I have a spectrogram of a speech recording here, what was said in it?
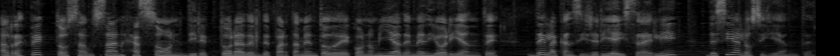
Al respecto, Sausan Hasson, directora del Departamento de Economía de Medio Oriente de la Cancillería israelí, decía lo siguiente.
